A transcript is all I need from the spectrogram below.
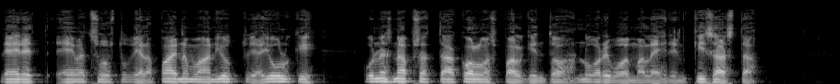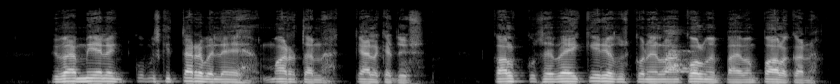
Lehdet eivät suostu vielä painamaan juttuja julki, kunnes napsattaa kolmas palkinto nuorivoimalehden kisasta. Hyvän mielen kumminkin tärvelee Martan kälkätys. Kalkku se vei kirjoituskoneellaan kolmen päivän palkan –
